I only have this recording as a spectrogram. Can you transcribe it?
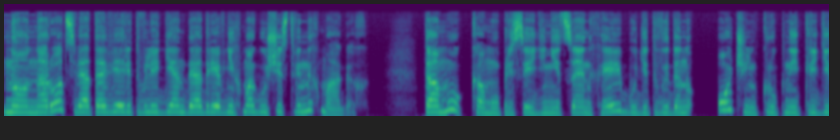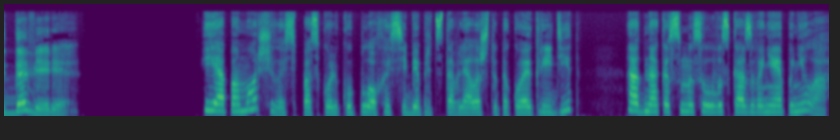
но народ свято верит в легенды о древних могущественных магах. Тому, к кому присоединится Энхей, будет выдан очень крупный кредит доверия. Я поморщилась, поскольку плохо себе представляла, что такое кредит, однако смысл высказывания поняла.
